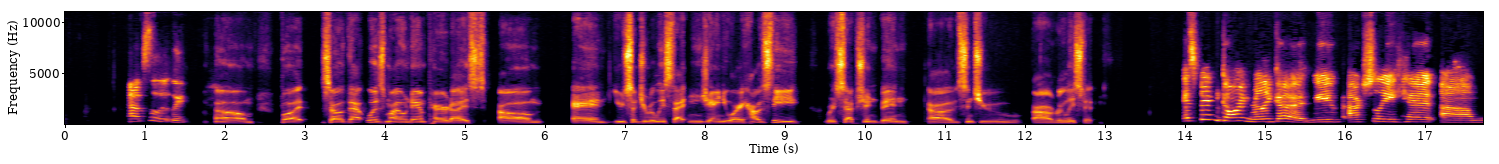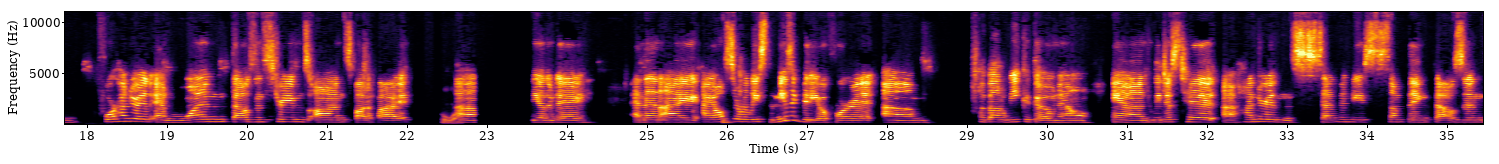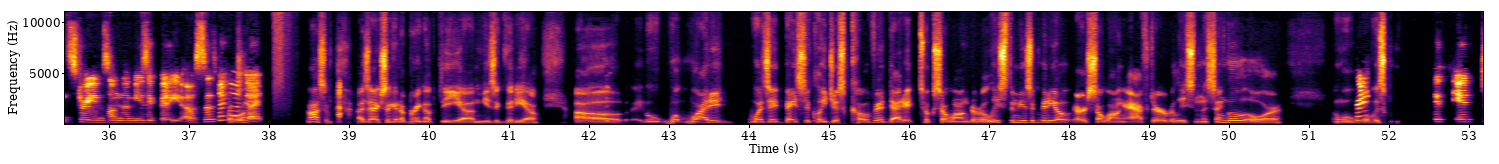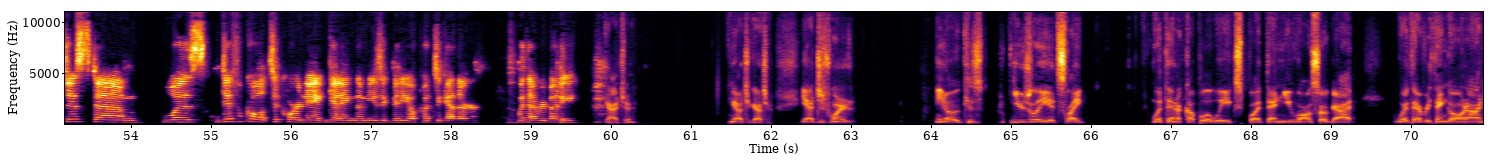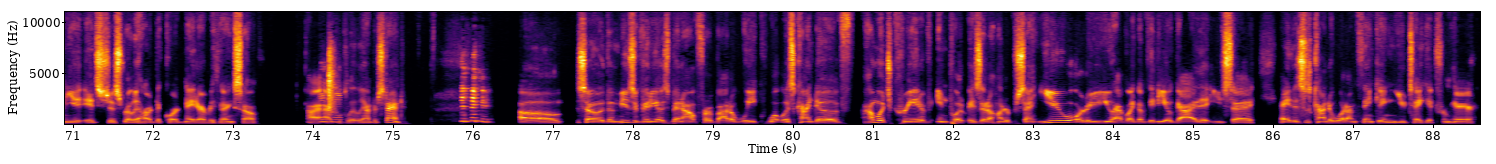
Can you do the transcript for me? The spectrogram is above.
absolutely. Um, but so that was my own damn paradise. Um, and you said you released that in January. How's the reception been uh, since you uh, released it? It's been going really good. We've actually hit um, 401,000 streams on Spotify oh, wow. um, the other day. And then I, I also released the music video for it um, about a week ago now. And we just hit 170 something thousand streams on the music video. So it's been going oh, wow. good. Awesome. I was actually going to bring up the uh, music video. Uh, why did was it basically just COVID that it took so long to release the music video, or so long after releasing the single, or what was? It it just um, was difficult to coordinate getting the music video put together with everybody. Gotcha. Gotcha. Gotcha. Yeah, I just wanted, you know, because usually it's like within a couple of weeks, but then you've also got with everything going on, you, it's just really hard to coordinate everything. So I, mm-hmm. I completely understand. uh, so the music video has been out for about a week. What was kind of how much creative input? Is it 100% you, or do you have like a video guy that you say, hey, this is kind of what I'm thinking, you take it from here?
